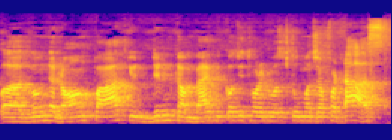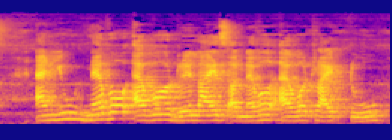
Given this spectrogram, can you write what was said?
uh, going a wrong path, you didn't come back because you thought it was too much of a task and you never ever realize or never ever try to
